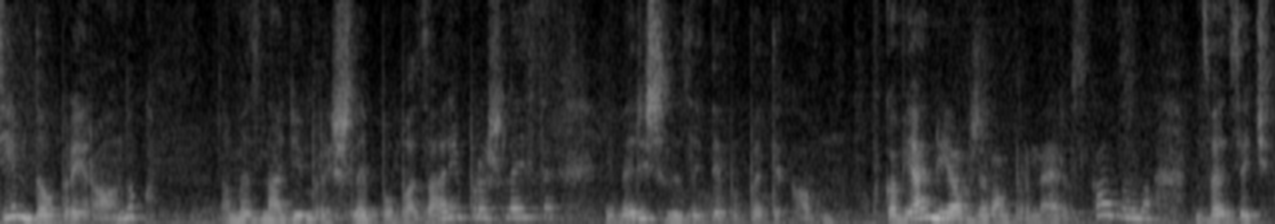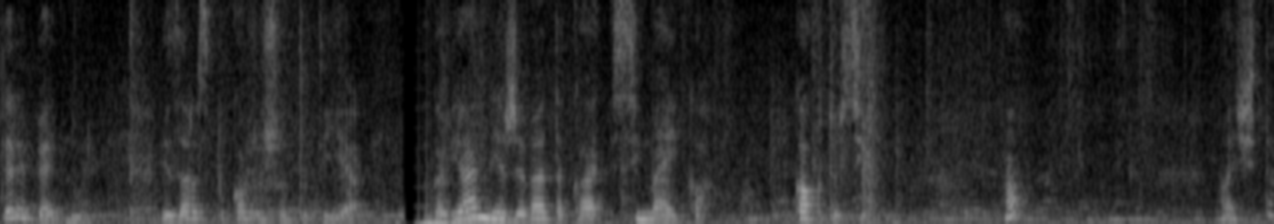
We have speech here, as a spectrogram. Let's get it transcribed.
Усім добрий ранок. Ми з Надією прийшли по базарі, пройшлися і вирішили зайти попити каву. В кав'ярню я вже вам про неї розказувала. Називається 450. І зараз покажу, що тут є. В кав'ярні живе така сімейка кактусів. А? Бачите?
